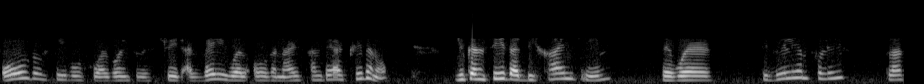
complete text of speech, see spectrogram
all those people who are going to the street are very well organized and they are criminals. You can see that behind him there were civilian police plus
